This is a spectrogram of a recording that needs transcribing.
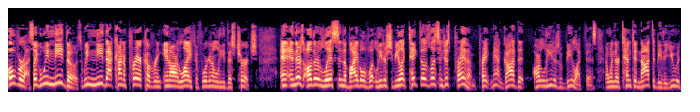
over us. Like we need those. We need that kind of prayer covering in our life if we're going to lead this church. And, and, there's other lists in the Bible of what leaders should be like. Take those lists and just pray them. Pray, man, God, that our leaders would be like this. And when they're tempted not to be, that you would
